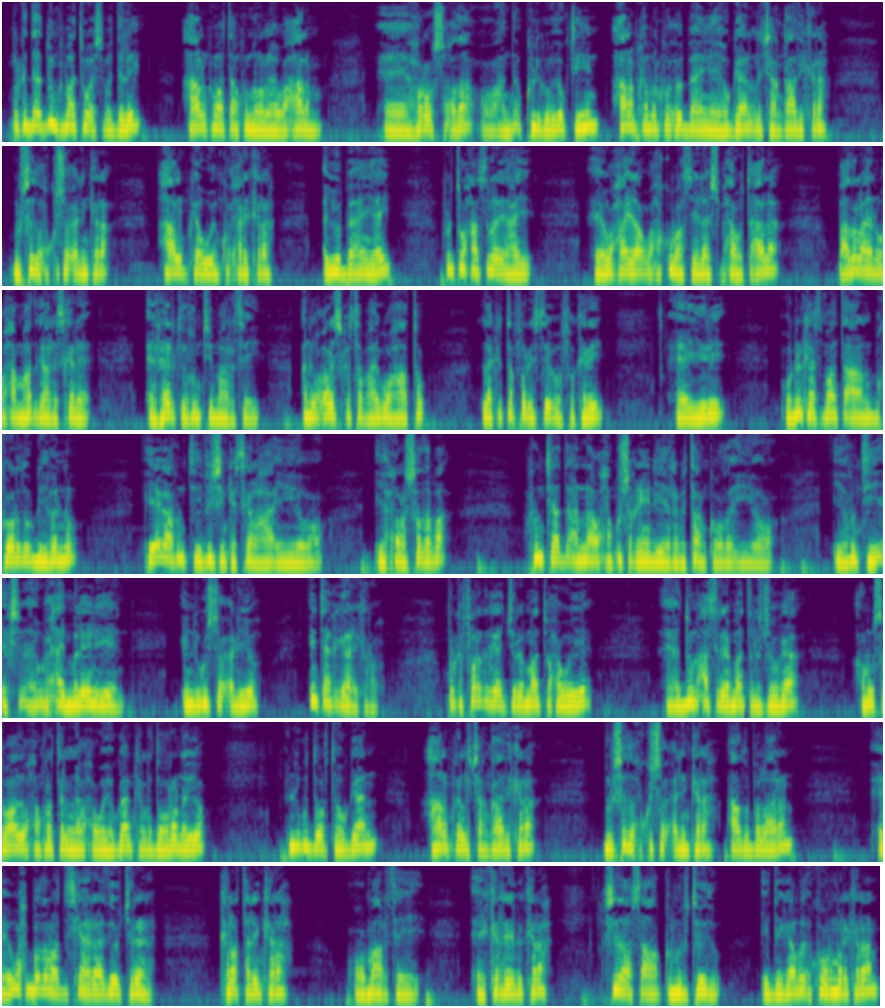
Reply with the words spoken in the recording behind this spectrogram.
Marka de adduunka maanta waa isbedelay. Caalamka maanta aan ku noolahay waa caalam horoo socda oo aan kulligood ogtihiin caalamka marka wuxuu u baahan yahay hogaan la jaan kara bulshada wax ku soo celin kara caalamka weyn ku xiri kara ayuu baahan yahay. Runtii waxaan is leeyahay waxaa ku mahadsan ilahi subxana watacaala bacdallahina waxaa mahad gaar iskale reerkii runtii maaragtay aniga colays kastaba ahaato laakiin ta fariistay oo fakeray yiri oo ninkaas maanta aan bakoorada u dhiibano iyagaa runtii vishinka iska lahaa iyo iyo xolashadaba runtii hadda annaa waxaan ku shaqaynayay rabitaankooda iyo iyo runtii waxay malaynayeen in lagu soo celiyo intaan ka gaari karo. Marka farqigaa jira maanta waxa weeye adduun casriga maanta la joogaa anuu soomaalida waxaan kula talina waxa weye hogaanka la dooranayo in lagu doorto hogaan caalamka la jaanqaadi kara bulshada wax ku soo celin kara aada u ballaaran wax badanoo had iska haraadiyo jirana kala talin kara oo maaragtay ka reebi kara. Sidaasaa communitiyadu iyo deegaamadu ay ku horumari karaan.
